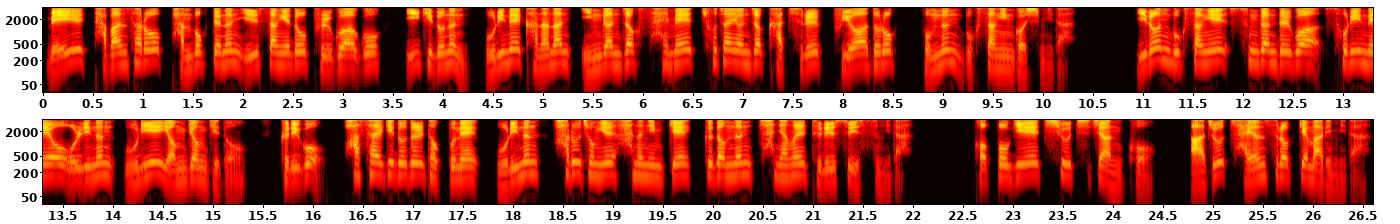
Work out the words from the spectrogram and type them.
매일 다반사로 반복되는 일상에도 불구하고 이 기도는 우리네 가난한 인간적 삶의 초자연적 가치를 부여하도록 돕는 묵상인 것입니다. 이런 묵상의 순간들과 소리 내어 올리는 우리의 염경기도, 그리고 화살 기도들 덕분에 우리는 하루 종일 하느님께 끝없는 찬양을 드릴 수 있습니다. 겉보기에 치우치지 않고 아주 자연스럽게 말입니다.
